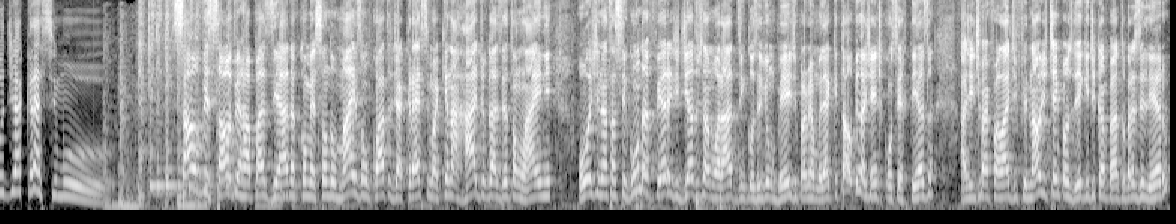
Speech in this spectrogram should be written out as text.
4 de acréscimo. Salve, salve, rapaziada! Começando mais um 4 de acréscimo aqui na Rádio Gazeta Online. Hoje, nessa segunda-feira de Dia dos Namorados, inclusive um beijo pra minha mulher que tá ouvindo a gente com certeza. A gente vai falar de final de Champions League e de Campeonato Brasileiro.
